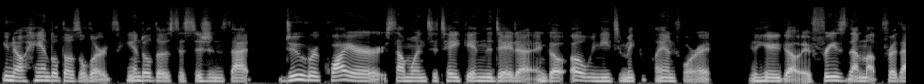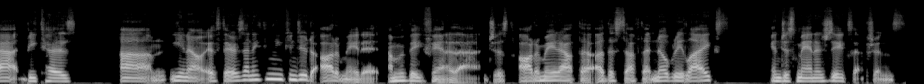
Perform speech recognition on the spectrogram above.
you know handle those alerts handle those decisions that do require someone to take in the data and go oh we need to make a plan for it and here you go it frees them up for that because um, you know if there's anything you can do to automate it i'm a big fan of that just automate out the other stuff that nobody likes and just manage the exceptions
